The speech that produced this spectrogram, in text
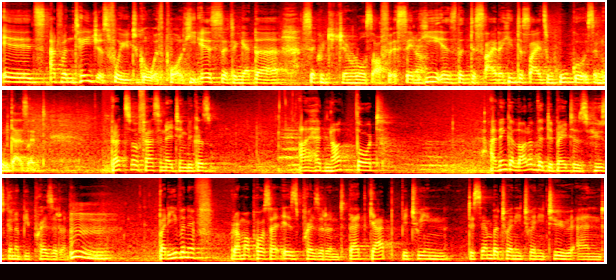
it's advantageous for you to go with Paul. He is sitting at the Secretary General's office, and yeah. he is the decider. He decides who goes and who doesn't. That's so fascinating because I had not thought. I think a lot of the debate is who's going to be president. Mm. But even if Ramaphosa is president, that gap between December 2022 and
